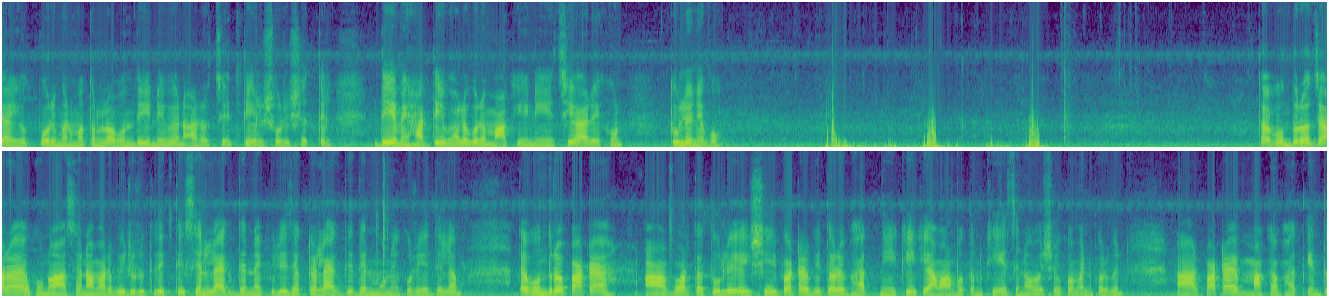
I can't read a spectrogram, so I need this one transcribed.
যাই হোক, পরিমাণ মতন লবণ দিয়ে নেবেন আর হচ্ছে তেল, সরিষার তেল। দিয়ে আমি হাত দিয়ে ভালো করে মাখিয়ে নিয়েছি আর এখন তুলে নেব। তা বন্ধুরা যারা এখনও আছেন আমার ভিডিওটি দেখতেছেন লাইক দেন না প্লিজ একটা লাইক দিয়ে দেন, মনে করিয়ে দিলাম। তা বন্ধুরা পাটা ভর্তা তুলে এই সেই পাটার ভিতরে ভাত নিয়ে কে কে আমার মতন খেয়েছেন অবশ্যই কমেন্ট করবেন। আর পাটায় মাখা ভাত কিন্তু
